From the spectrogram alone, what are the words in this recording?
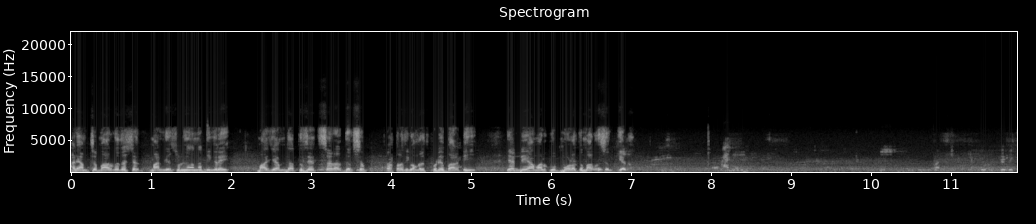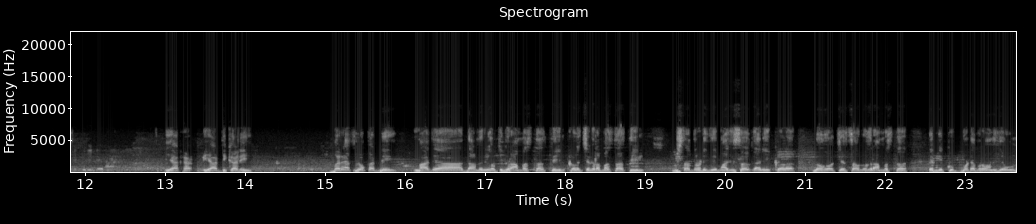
आणि आमचे मार्गदर्शक माननीय सुनील अण्णा टिंगरे माजी आमदार तसेच सर अध्यक्ष राष्ट्रवादी काँग्रेस पुणे पार्टी यांनी आम्हाला खूप मोलाचं मार्गदर्शन केलं. या या ठिकाणी बऱ्याच लोकांनी माझ्या धानोरीगावचे ग्रामस्थ असतील कळचे ग्रामस्थ असतील विश्रांतवाडीचे माझे सहकारी कळ लोगावचे सर्व ग्रामस्थ त्यांनी खूप मोठ्या प्रमाणात येऊन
